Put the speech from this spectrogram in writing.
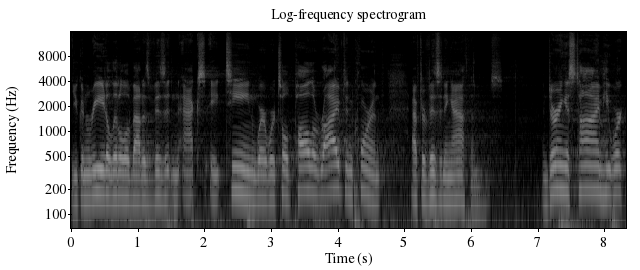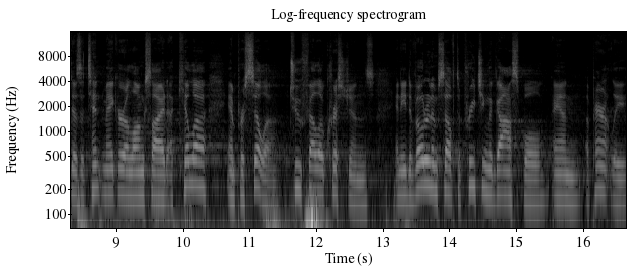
You can read a little about his visit in Acts 18, where we're told Paul arrived in Corinth after visiting Athens. And during his time, he worked as a tent maker alongside Aquila and Priscilla, two fellow Christians, and he devoted himself to preaching the gospel and apparently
